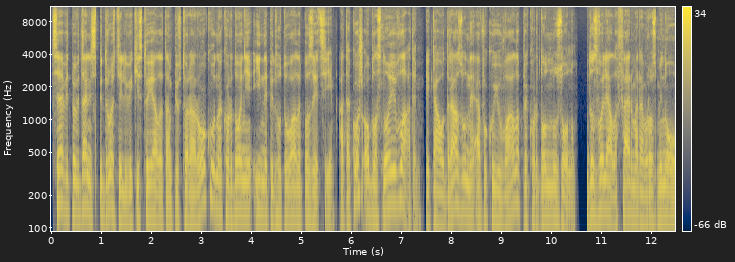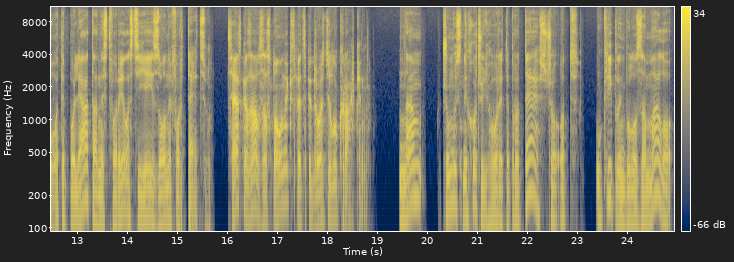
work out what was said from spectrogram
це відповідальність підрозділів, які стояли там півтора року на кордоні і не підготували позиції, а також обласної влади, яка одразу не евакуювала прикордонну зону, дозволяла фермерам розміновувати поля та не створила з цієї зони фортецю. Це сказав засновник спецпідрозділу Кракен. Нам чомусь не хочуть говорити про те, що от укріплень було замало,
